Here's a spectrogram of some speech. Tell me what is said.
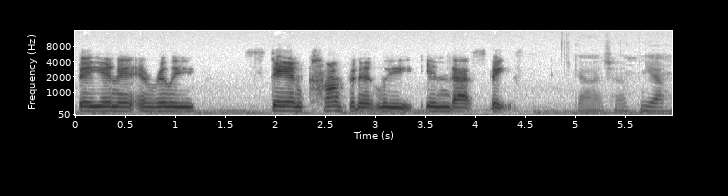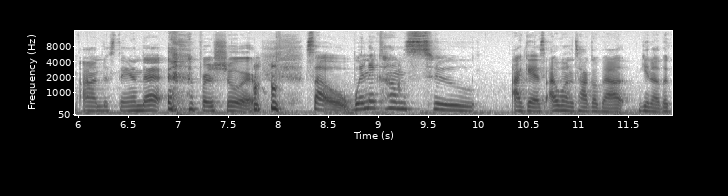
stay in it and really stand confidently in that space. Gotcha. Yeah, I understand that for sure. so, when it comes to I guess I want to talk about you know the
